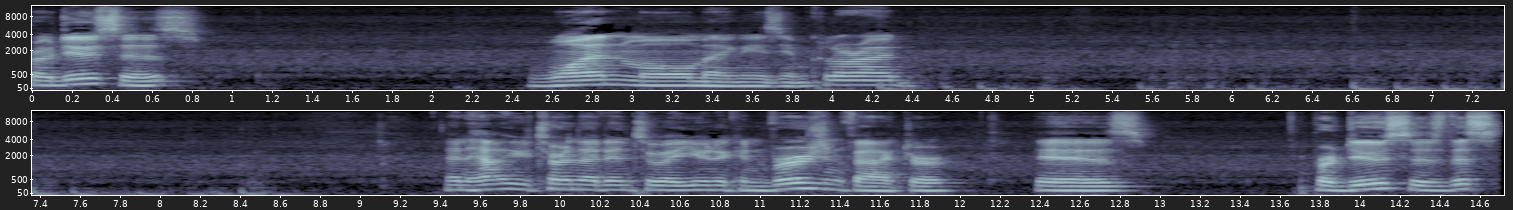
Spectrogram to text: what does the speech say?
produces one mole magnesium chloride And how you turn that into a unit conversion factor is produces this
